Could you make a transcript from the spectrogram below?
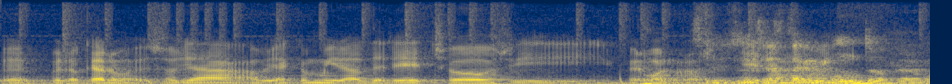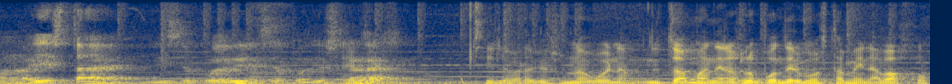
eh, pero claro, eso ya habría que mirar derechos y... Pero bueno, no Sí, sé no si sé era hasta qué punto, pero bueno, ahí está, ¿eh? ahí se puede, se puede Sí, sí. Sí, la verdad que es una buena. De todas maneras lo pondremos también abajo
